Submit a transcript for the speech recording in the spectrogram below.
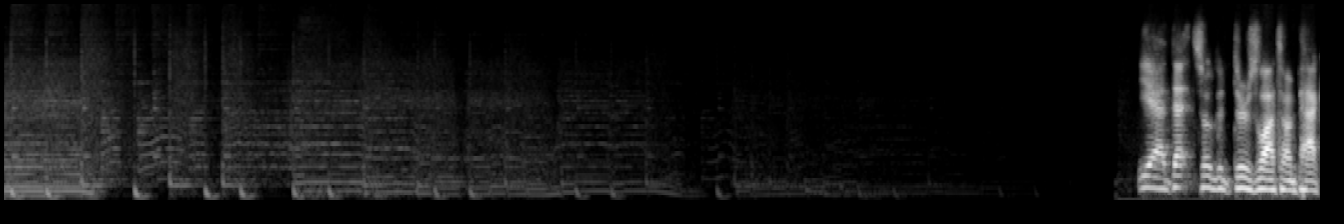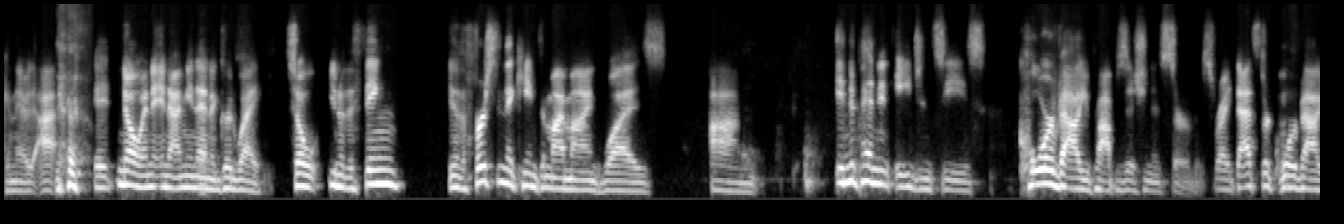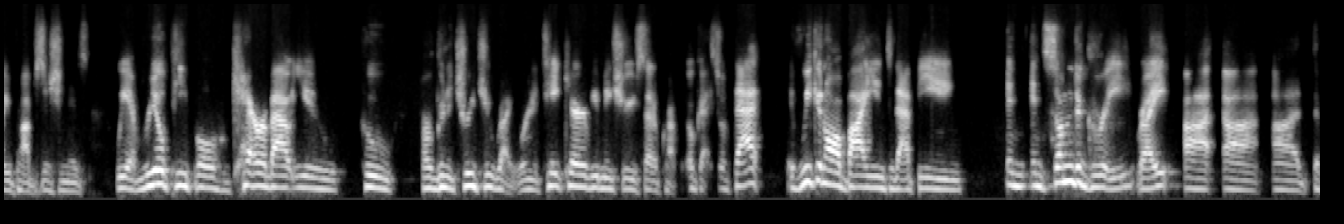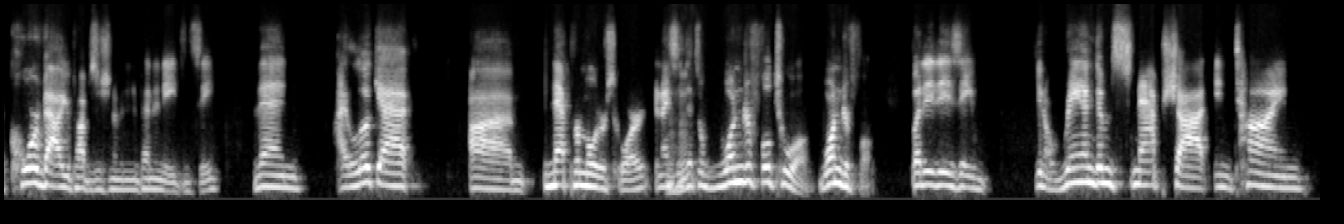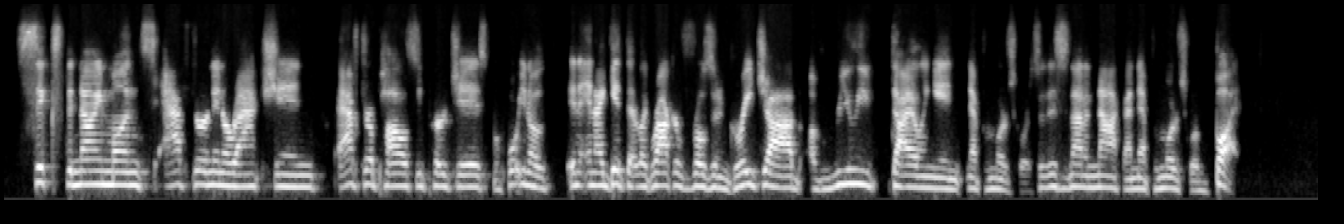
Yeah, that so the, there's a lot to unpack in there. I, it no, and and I mean that in a good way. So you know the thing, you know the first thing that came to my mind was, um, independent agencies' core value proposition is service, right? That's their core value proposition is we have real people who care about you, who are going to treat you right. We're going to take care of you, make sure you set up correctly. Okay, so if that if we can all buy into that being in, in some degree, right, uh, uh, uh, the core value proposition of an independent agency, then I look at um, net promoter score and I mm-hmm. say that's a wonderful tool, wonderful, but it is a you know random snapshot in time, six to nine months after an interaction, after a policy purchase, before you know, and, and I get that like Rocket Referrals did a great job of really dialing in net promoter score. So this is not a knock on net promoter score, but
